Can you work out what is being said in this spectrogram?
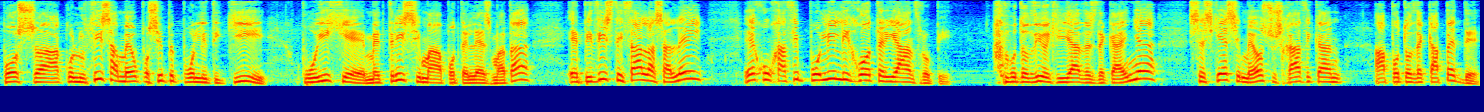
πως ακολουθήσαμε όπως είπε πολιτική που είχε μετρήσιμα αποτελέσματα επειδή στη θάλασσα λέει έχουν χαθεί πολύ λιγότεροι άνθρωποι από το 2019 σε σχέση με όσους χάθηκαν από το 15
